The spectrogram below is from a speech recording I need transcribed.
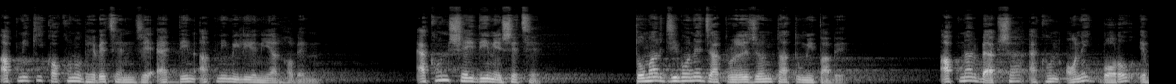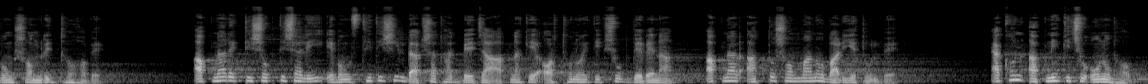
আপনি কি কখনো ভেবেছেন যে একদিন আপনি মিলিয়নিয়ার হবেন? এখন সেই দিন এসেছে। তোমার জীবনে যা প্রয়োজন তা তুমি পাবে। আপনার ব্যবসা এখন অনেক বড় এবং সমৃদ্ধ হবে। আপনার একটি শক্তিশালী এবং স্থিতিশীল ব্যবসা থাকবে যা আপনাকে অর্থনৈতিক সুখ দেবে না, আপনার আত্মসম্মানও বাড়িয়ে তুলবে। এখন আপনি কিছু অনুভব।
